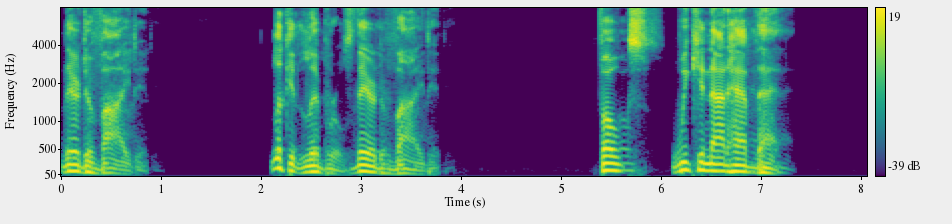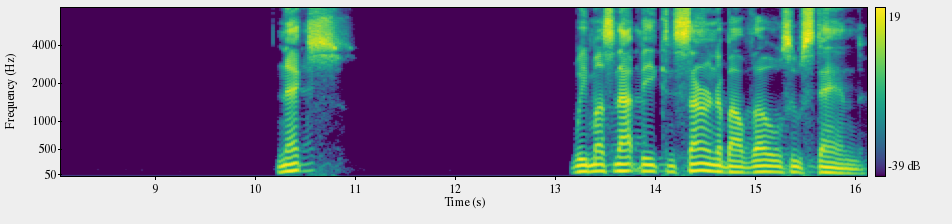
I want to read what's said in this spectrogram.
They're divided. Look at liberals, they're divided. Folks, we cannot have that. Next, we must not be concerned about those who stand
